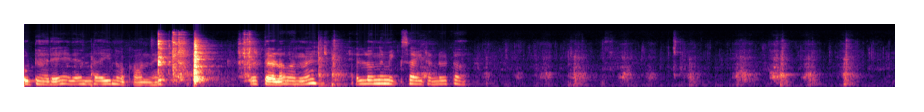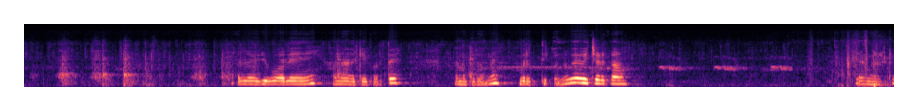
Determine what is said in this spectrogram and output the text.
കൂട്ടുകാരെ ഇതെന്തായി നോക്കാം ഒന്ന്. തിള വന്ന് എല്ലാം ഒന്ന് മിക്സ് ആയിട്ടുണ്ട് കേട്ടോ. എല്ലാം ഒരുപോലെ ഒന്ന് ഇളക്കി കൊടുത്ത് നമുക്കിതൊന്ന് വൃത്തിക്കൊന്ന് വേവിച്ചെടുക്കാം. ഞങ്ങൾക്ക്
